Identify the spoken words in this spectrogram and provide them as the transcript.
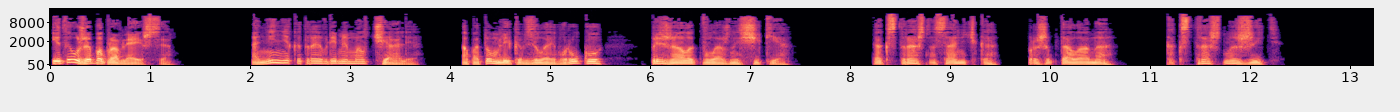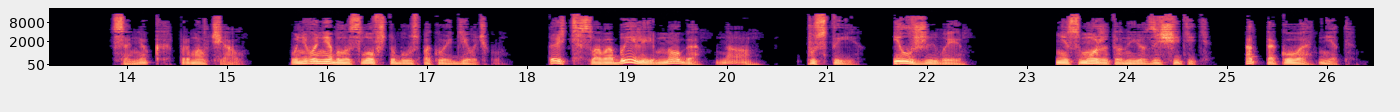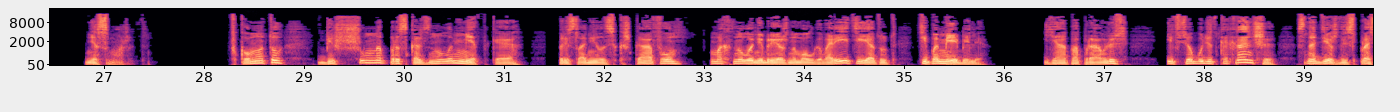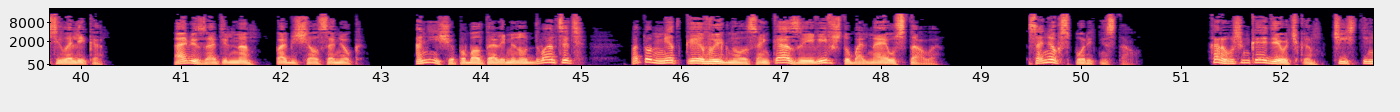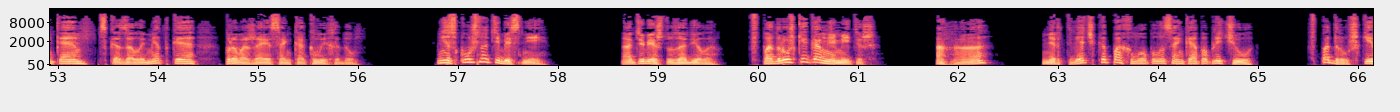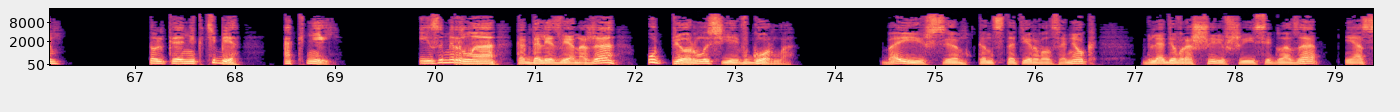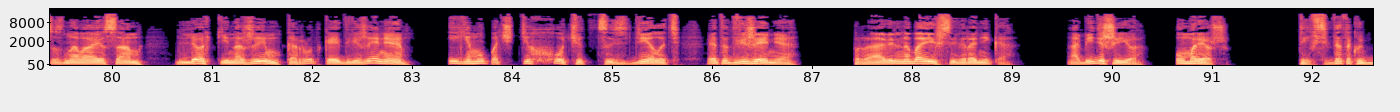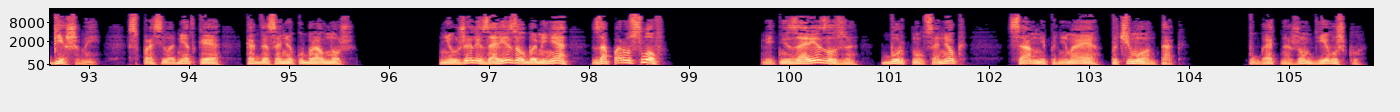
И ты уже поправляешься. Они некоторое время молчали, а потом Лика взяла его руку, прижала к влажной щеке. — Как страшно, Санечка, — прошептала она, — как страшно жить. Санек промолчал. У него не было слов, чтобы успокоить девочку. То есть слова были и много, но пустые и лживые. Не сможет он ее защитить. От такого нет. Не сможет. В комнату бесшумно проскользнула меткая, прислонилась к шкафу, махнула небрежно, мол, говорите, я тут типа мебели. Я поправлюсь, и все будет как раньше, — с надеждой спросила Лика. Обязательно, — пообещал Санек. Они еще поболтали минут двадцать, потом меткая выгнала Санька, заявив, что больная устала. Санек спорить не стал. «Хорошенькая девочка, чистенькая», — сказала меткая, провожая Санька к выходу. «Не скучно тебе с ней?» «А тебе что за дело? В подружке ко мне метишь?» — Ага. Мертвячка похлопала Санька по плечу. — В подружке. — Только не к тебе, а к ней. И замерла, когда лезвие ножа уперлось ей в горло. — Боишься, — констатировал Санек, глядя в расширившиеся глаза и осознавая сам легкий нажим, короткое движение, и ему почти хочется сделать это движение. Правильно боишься, Вероника. Обидишь ее — умрешь. — Ты всегда такой бешеный? — спросила меткая, когда Санек убрал нож. — Неужели зарезал бы меня за пару слов? — Ведь не зарезал же, — буркнул Санек, сам не понимая, почему он так. Пугать ножом девушку?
